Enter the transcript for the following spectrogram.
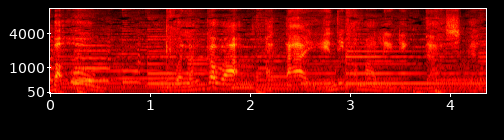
baog. Kung walang gawa, patay. Hindi ka maliligtas. Ganun.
